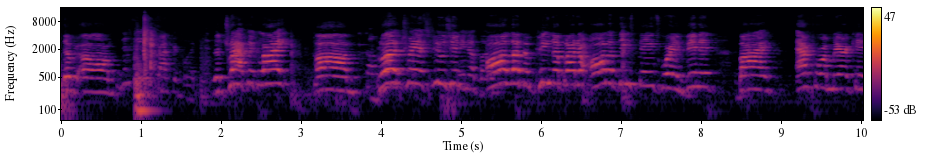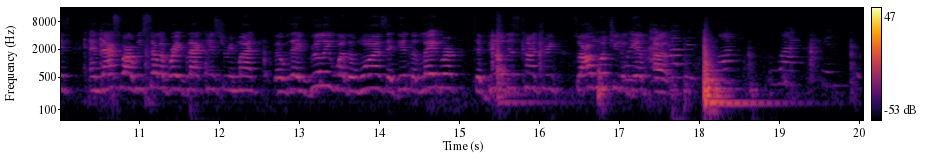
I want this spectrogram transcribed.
the um, is traffic light. the traffic light, um, blood transfusion, all of them, peanut butter, all of these things were invented by Afro Americans, and that's why we celebrate Black History Month. But they really were the ones that did the labor to build this country. So I want you to Wait, give I a. haven't watched Black Panther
